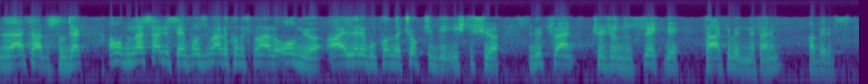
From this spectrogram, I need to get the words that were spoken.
neler tartışılacak. Ama bunlar sadece sempozyumlarla konuşmalarla olmuyor. Ailelere bu konuda çok ciddi iş düşüyor. Lütfen çocuğunuzu sürekli takip edin efendim haberimiz.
